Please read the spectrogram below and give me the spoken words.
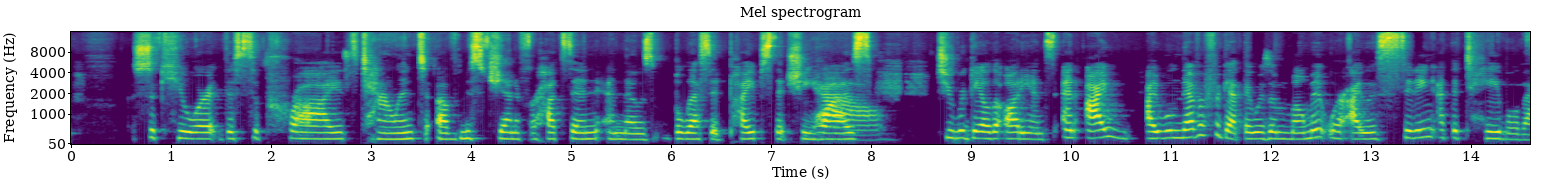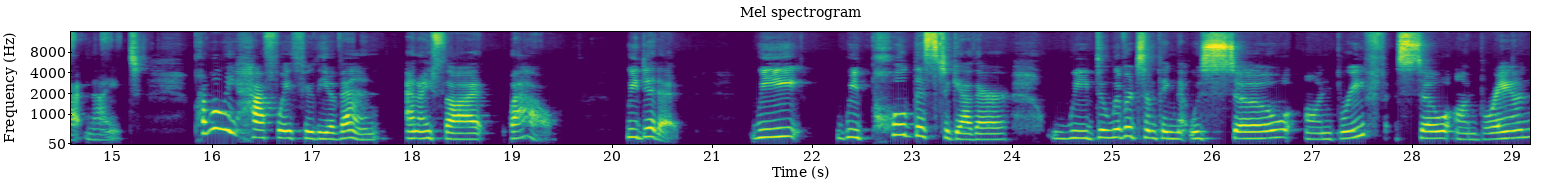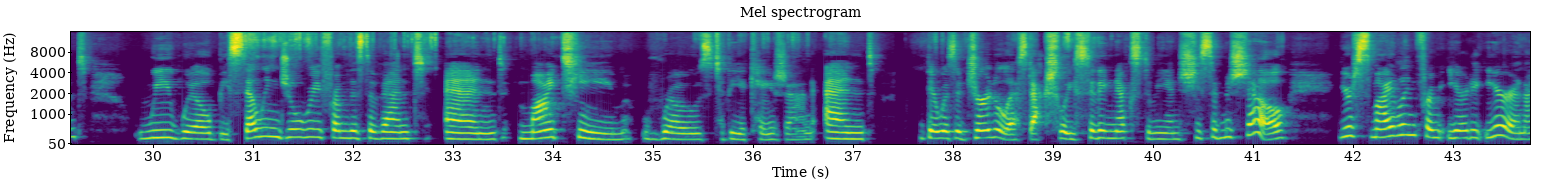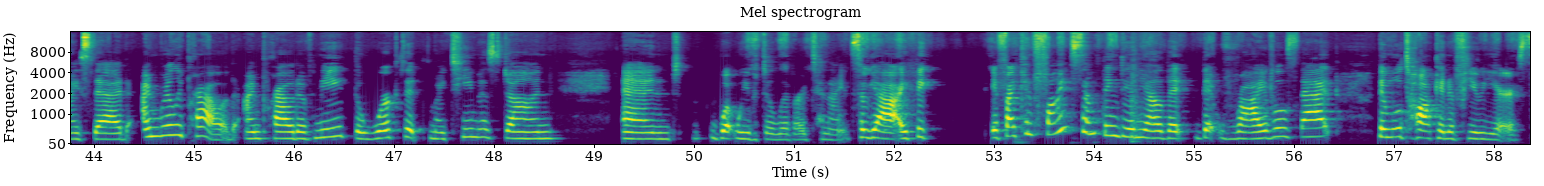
secure the surprise talent of Miss Jennifer Hudson and those blessed pipes that she has to regale the audience. And I I will never forget there was a moment where I was sitting at the table that night, probably halfway through the event, and I thought, wow, we did it. We we pulled this together. We delivered something that was so on brief, so on brand. We will be selling jewelry from this event, and my team rose to the occasion. And there was a journalist actually sitting next to me, and she said, Michelle, you're smiling from ear to ear. And I said, I'm really proud. I'm proud of me, the work that my team has done and what we've delivered tonight. So yeah, I think if I can find something, Danielle, that that rivals that, then we'll talk in a few years.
